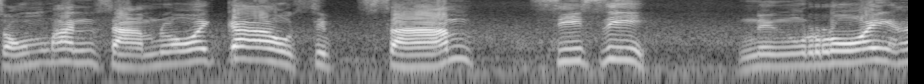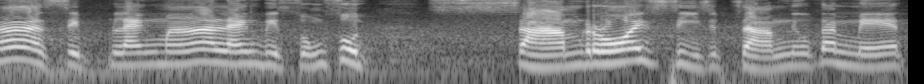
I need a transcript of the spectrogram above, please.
2,393 ซีซี 150 แรงม้า แรงบิดสูงสุด 343 นิวตันเมตร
